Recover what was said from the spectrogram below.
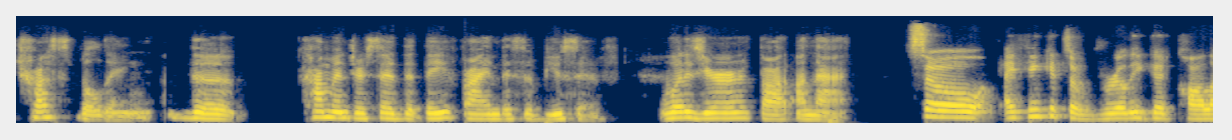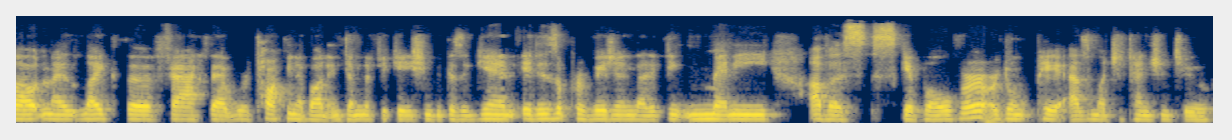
trust building, the commenter said that they find this abusive. What is your thought on that? So I think it's a really good call out. And I like the fact that we're talking about indemnification because, again, it is a provision that I think many of us skip over or don't pay as much attention to.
